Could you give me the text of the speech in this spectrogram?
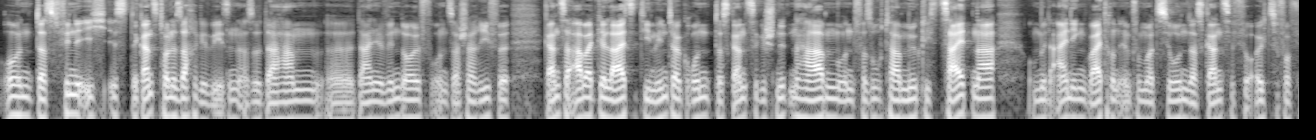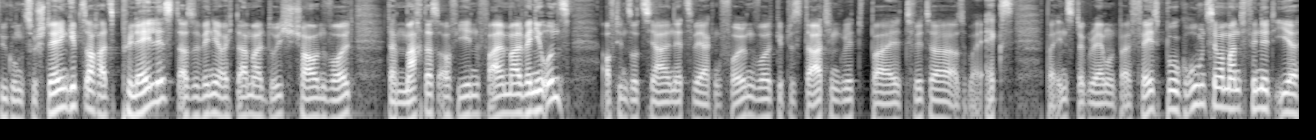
Und das finde ich ist eine ganz tolle Sache gewesen. Also da haben äh, Daniel Windolf und Sascha Riefe ganze Arbeit geleistet, die im Hintergrund das Ganze geschnitten haben und versucht haben, möglichst zeitnah und mit einigen weiteren Informationen das Ganze für euch zur Verfügung zu stellen. Gibt es auch als Playlist, also wenn ihr euch da mal durchschauen wollt, dann macht das auf jeden Fall mal. Wenn ihr uns auf den sozialen Netzwerken folgen wollt, gibt es Starting Grid bei Twitter, also bei X, bei Instagram und bei Facebook. Ruben Zimmermann findet ihr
